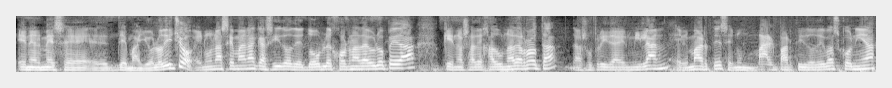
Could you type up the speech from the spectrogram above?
en el mes eh, de mayo. Lo dicho, en una semana que ha sido de doble jornada europea, que nos ha dejado una derrota, la sufrida en Milán el martes, en un mal partido de Basconia,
